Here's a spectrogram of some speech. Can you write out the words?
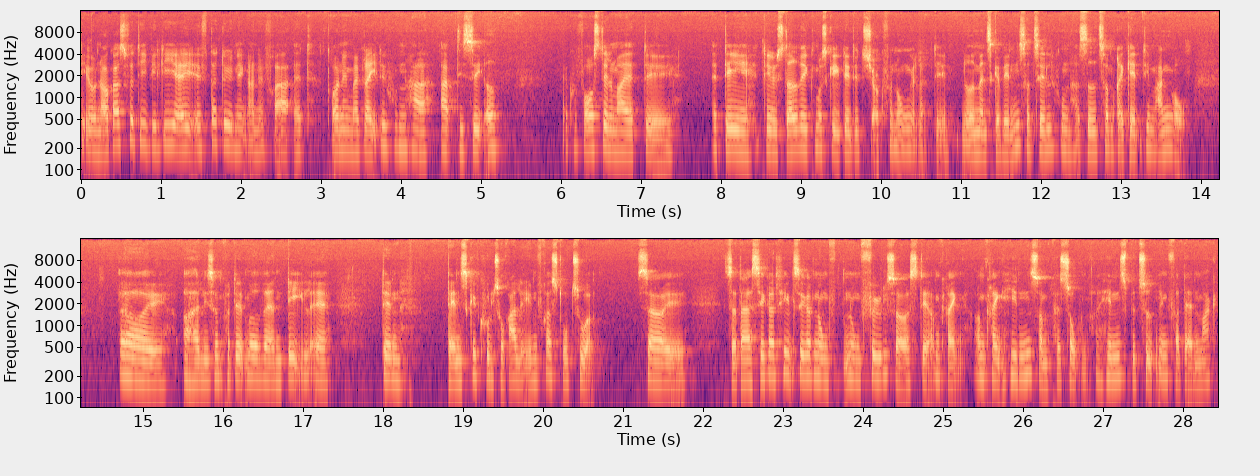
Det er jo nok også, fordi vi lige er i efterdønningerne fra, at dronning Margrethe, hun har abdiceret. Jeg kunne forestille mig, at, øh, at det, det er jo stadigvæk måske lidt et chok for nogen, eller det er noget, man skal vende sig til. Hun har siddet som regent i mange år, og, øh, og har ligesom på den måde været en del af den danske kulturelle infrastruktur. Så øh, så der er sikkert helt sikkert nogle, nogle følelser også der omkring, omkring hende som person og hendes betydning for Danmark.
